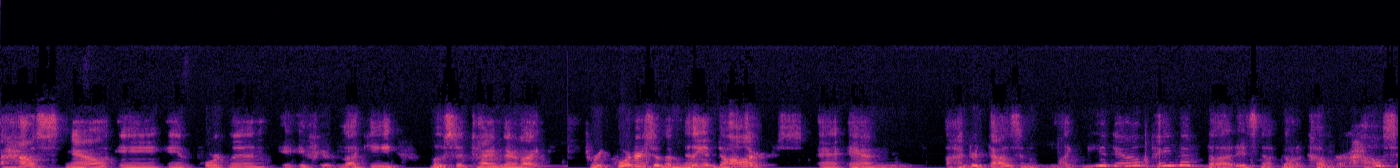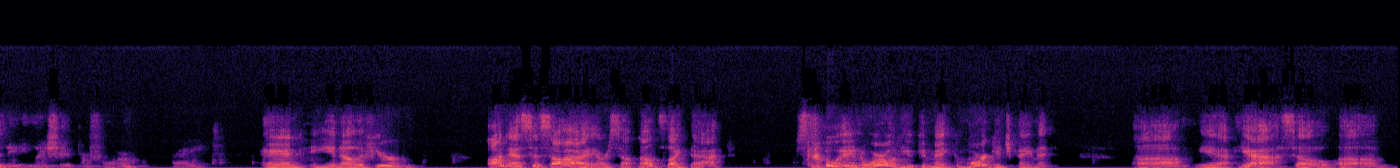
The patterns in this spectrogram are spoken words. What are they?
a house now in, in Portland, if you're lucky, most of the time they're like three quarters of a million dollars. A- And a hundred thousand might be a down payment, but it's not going to cover a house in any way, shape, or form. Right. And you know, if you're on SSI or something else like that, there's no way in the world you can make a mortgage payment. Um, yeah, yeah. So um,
